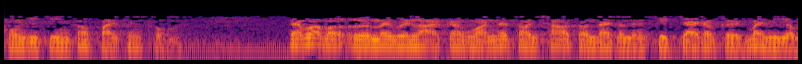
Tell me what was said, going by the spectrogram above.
คงจริงๆก็ไปถึงพรหมแต่ว่าบังเอิญในเวลากลางวันและตอนเช้าตอนใดตอนหนึ่งจิตใจเราเกิดไม่นิยม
